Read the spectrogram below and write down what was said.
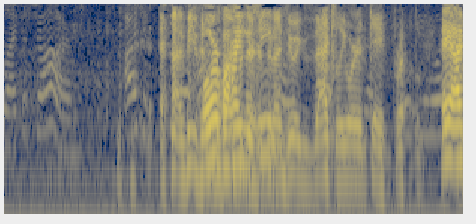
Like a charm. I can And I'm even Or more behind the bitter that scenes. I knew exactly where it came from. Hey, I've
